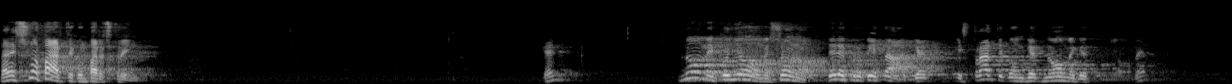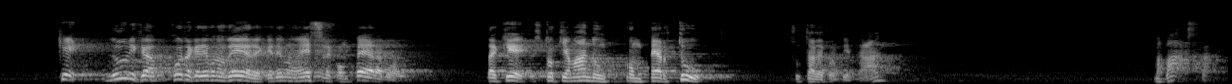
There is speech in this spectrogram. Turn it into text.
Da nessuna parte compare string. Okay? Nome e cognome sono delle proprietà estratte con getNome e getCognome, che l'unica cosa che devono avere, che devono essere comparable, perché sto chiamando un compare to su tale proprietà, ma basta.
